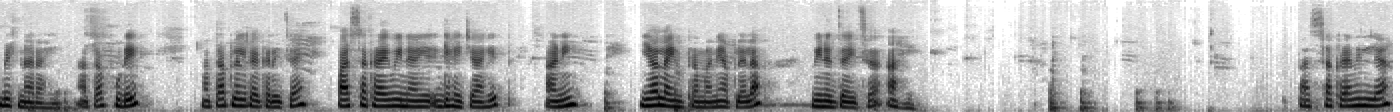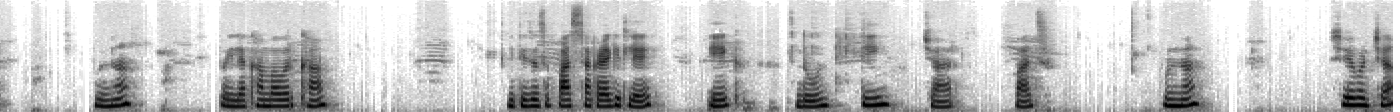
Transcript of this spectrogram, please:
भेटणार आहे. आता पुढे आता आपल्याला काय करायचं आहे? पाच साखळ्या विना घ्यायच्या आहेत आणि या लाईनप्रमाणे आपल्याला विणत जायचं आहे. पाच साखळ्या विणल्या पुन्हा पहिल्या खांबावर खांब इथे जसं पाच साखळ्या घेतल्या आहेत. एक दोन तीन चार पाच. पुन्हा शेवटच्या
